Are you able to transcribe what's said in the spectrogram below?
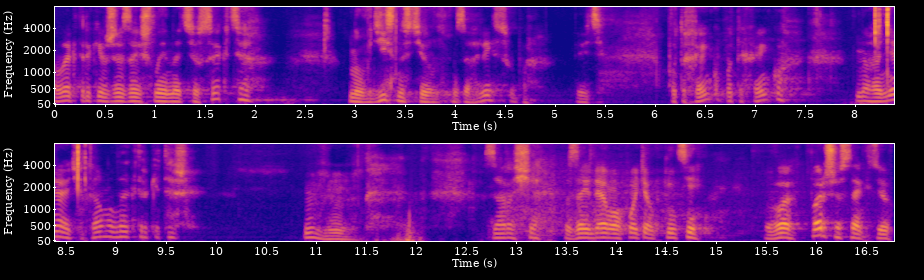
Електрики вже зайшли на цю секцію. Ну, в дійсності взагалі супер. Дивіться. Потихеньку, потихеньку наганяють, і там електрики теж. Угу. Зараз ще зайдемо потім в кінці в першу секцію,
